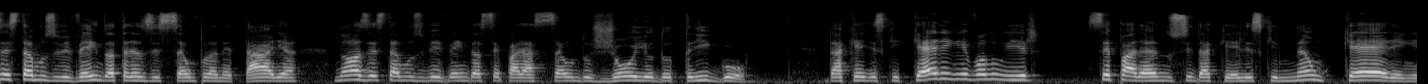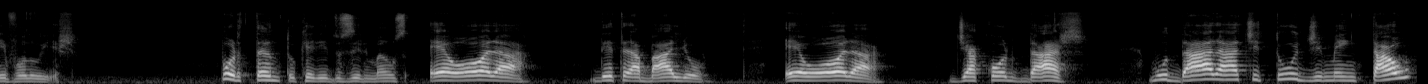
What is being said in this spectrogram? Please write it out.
estamos vivendo a transição planetária, nós estamos vivendo a separação do joio do trigo, daqueles que querem evoluir separando-se daqueles que não querem evoluir. Portanto, queridos irmãos, é hora de trabalho, é hora de acordar, mudar a atitude mental,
